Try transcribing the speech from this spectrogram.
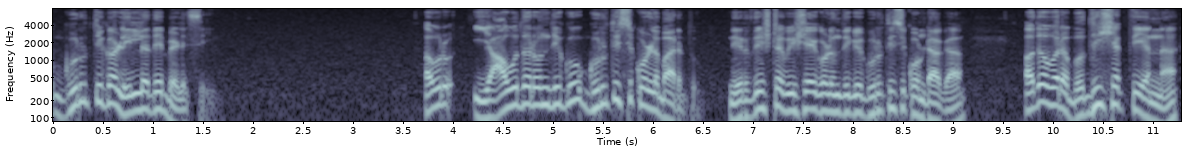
ಗುರುತಿಗಳಿಲ್ಲದೆ ಬೆಳೆಸಿ. ಅವರು ಯಾವುದರೊಂದಿಗೂ ಗುರುತಿಸಿಕೊಳ್ಳಬಾರದು. ನಿರ್ದಿಷ್ಟ ವಿಷಯಗಳೊಂದಿಗೆ ಗುರುತಿಸಿಕೊಂಡಾಗ ಅದು ಅವರ ಬುದ್ಧಿಶಕ್ತಿಯನ್ನು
